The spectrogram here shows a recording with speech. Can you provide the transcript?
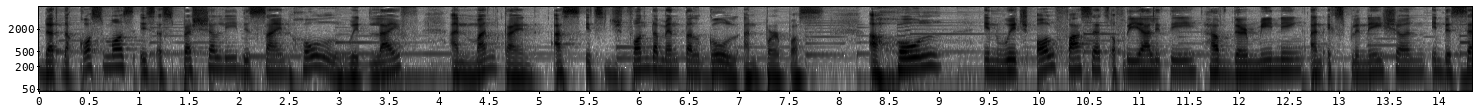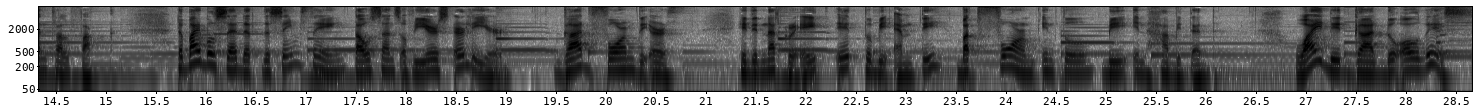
that the cosmos is a specially designed whole with life and mankind as its fundamental goal and purpose. A whole in which all facets of reality have their meaning and explanation in the central fact. The Bible said that the same thing thousands of years earlier. God formed the earth He did not create it to be empty, but formed into be inhabited. Why did God do all this?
